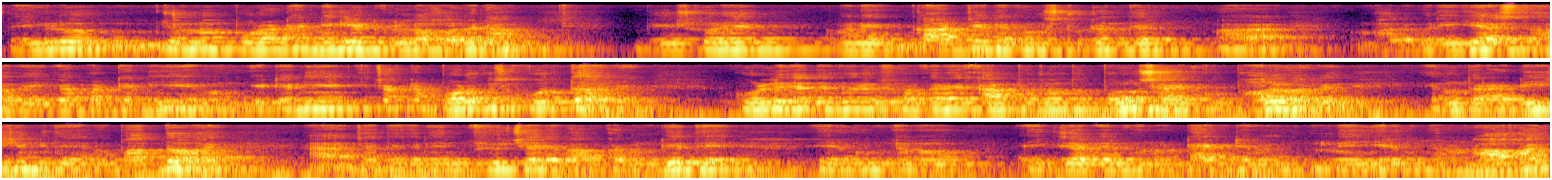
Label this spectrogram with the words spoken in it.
তো এইগুলোর জন্য পুরোটাই নেগলেক্ট করলে হবে না। বিশেষ করে মানে গার্জেন এবং স্টুডেন্টদের ভালো করে এগিয়ে আসতে হবে এই ব্যাপারটা নিয়ে এবং এটা নিয়ে কিছু একটা বড় কিছু করতে হবে। করলে যাতে করে সরকারের কান পর্যন্ত পৌঁছায় খুব ভালোভাবে এবং তারা ডিসিশন নিতে যেন বাধ্য হয় যাতে করে ফিউচারে বা আপকামিং ডেতে এরকম যেন এক্সামের কোনো টাইম টেবিল নেই, এরকম যেন না হয়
